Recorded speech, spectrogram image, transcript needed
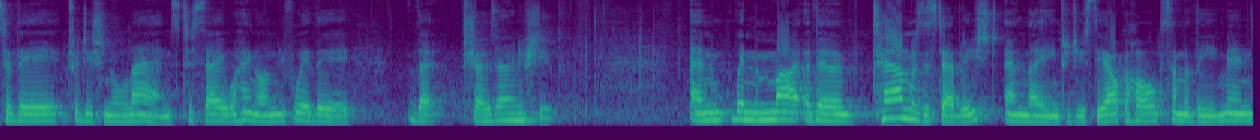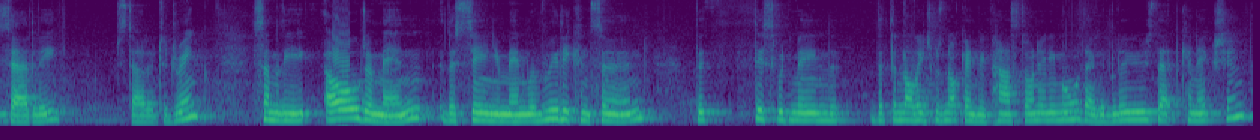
to their traditional lands to say, well, hang on, if we're there, that shows ownership. And when the, the town was established and they introduced the alcohol, some of the men sadly started to drink. Some of the older men, the senior men, were really concerned that this would mean that, that the knowledge was not going to be passed on anymore. They would lose that connection.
